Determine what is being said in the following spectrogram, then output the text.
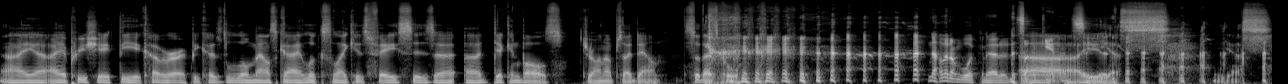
I uh, I appreciate the cover art because the little mouse guy looks like his face is a, a dick and balls drawn upside down. So that's cool. now that I'm looking at it, it's, I can't Uh, unsee it. yes, yes.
